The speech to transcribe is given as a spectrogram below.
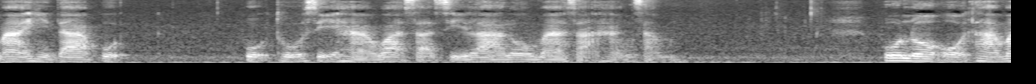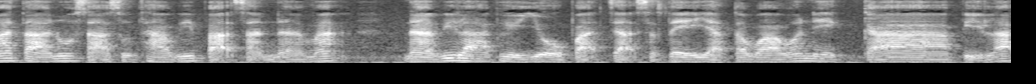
มาหิตาปุปุถุสีหาวาสัสสีลาโลมาสาหังสัมผู้โนโอทามาตานุสาสุทาวิปะสันนามะ นาวิลาพืโยปะจะสเตยตวาวเนกาปิละ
